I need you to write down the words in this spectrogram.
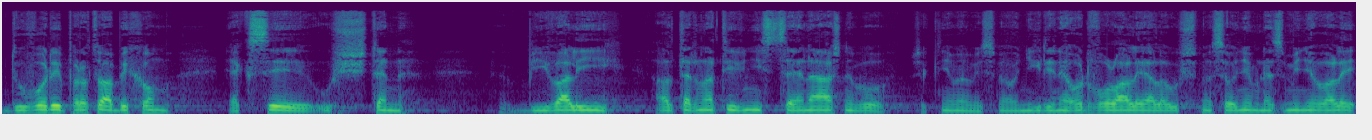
důvody pro to, abychom jaksi už ten bývalý alternativní scénář, nebo řekněme, my jsme ho nikdy neodvolali, ale už jsme se o něm nezmiňovali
